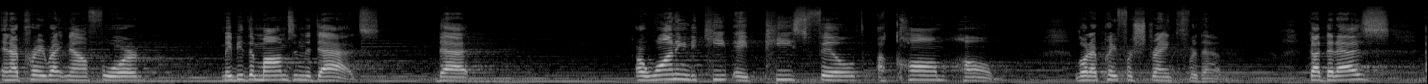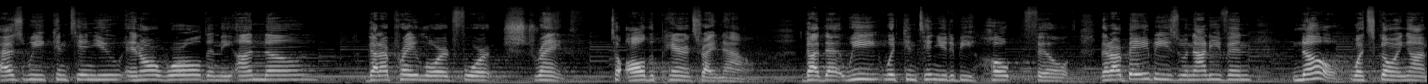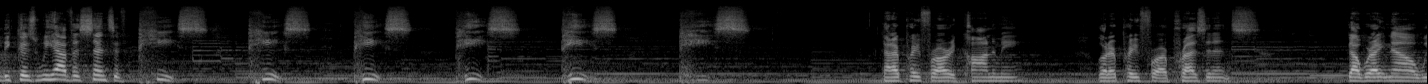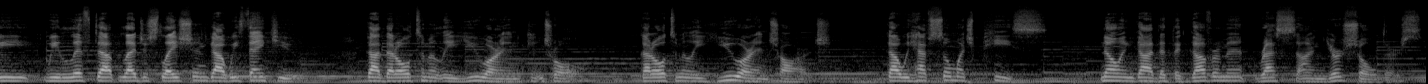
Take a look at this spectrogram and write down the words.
And I pray right now for maybe the moms and the dads that are wanting to keep a peace filled, a calm home. Lord, I pray for strength for them. God, that as, as we continue in our world in the unknown, God, I pray, Lord, for strength to all the parents right now. God, that we would continue to be hope filled, that our babies would not even know what's going on because we have a sense of peace, peace, peace, peace, peace, peace. God, I pray for our economy. Lord, I pray for our presidents. God, right now we, we lift up legislation. God, we thank you, God, that ultimately you are in control. God, ultimately you are in charge. God, we have so much peace knowing, God, that the government rests on your shoulders.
